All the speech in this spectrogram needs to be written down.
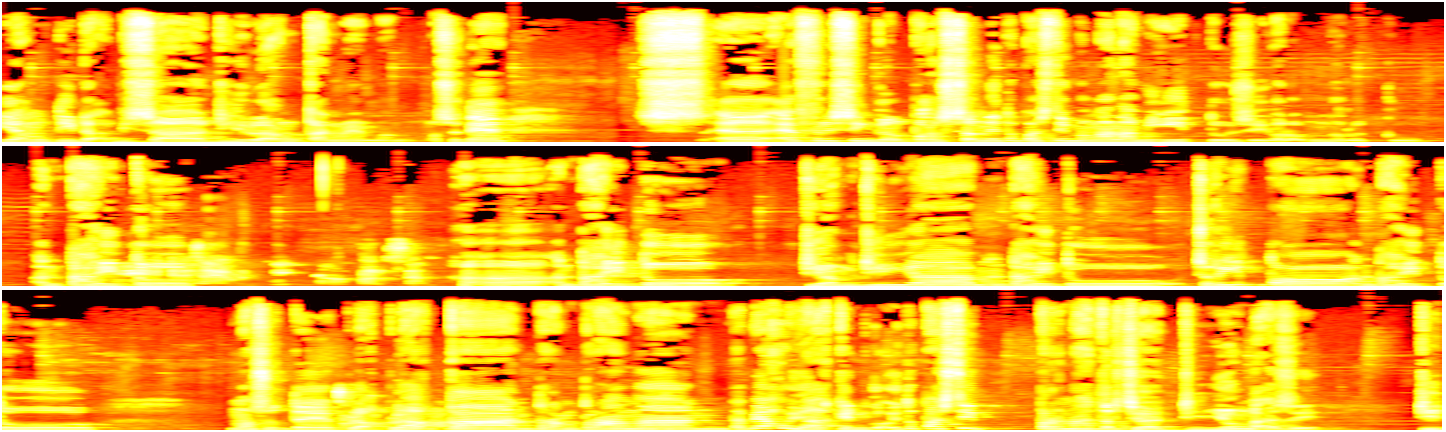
yang tidak bisa dihilangkan memang. Maksudnya eh, every single person itu pasti mengalami itu sih kalau menurutku. Entah itu single person Heeh, entah itu diam-diam, entah itu cerita, entah itu maksudnya belak-belakan, terang-terangan. Tapi aku yakin kok itu pasti pernah terjadi, yo nggak sih? Di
